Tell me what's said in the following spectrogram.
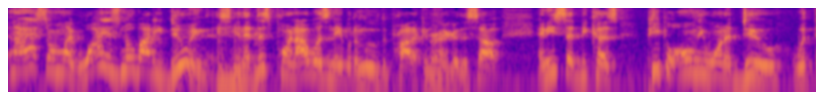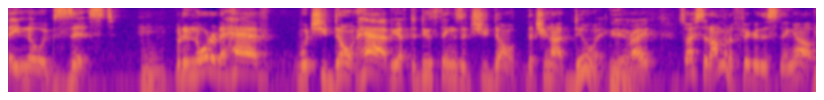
And I asked him, I'm like, why is nobody doing this? And at this point, I wasn't able to move the product and Right. figure this out. And he said, because people only want to do what they know exist. Mm. But in order to have what you don't have, you have to do things that you don't that you're not doing, Yeah. Mm-hmm. right? So I said, I'm going to figure this thing out.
